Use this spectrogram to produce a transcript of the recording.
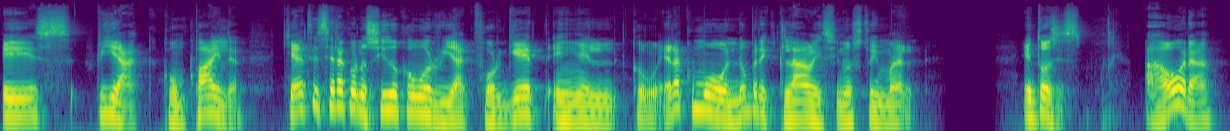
es React Compiler, que antes era conocido como React Forget, en el, era como el nombre clave si no estoy mal. Entonces, ahora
